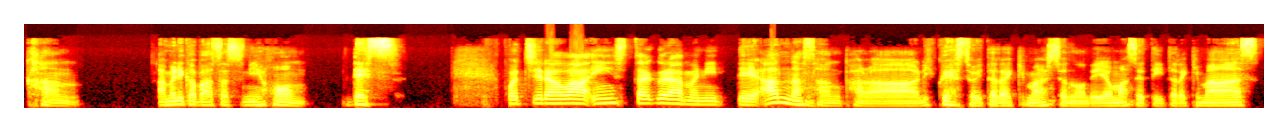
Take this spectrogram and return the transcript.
感アメリカ VS 日本です。こちらはインスタグラムにてアンナさんからリクエストいただきましたので読ませていただきます。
